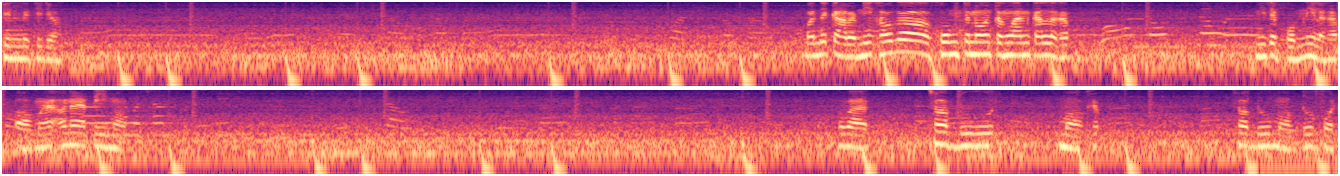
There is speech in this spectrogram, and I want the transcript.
ฟินๆเลยทีเดียวบรรยากาศแบบนี้เขาก็คงจะนอนกลางวันกันแหละครับ มีแต่ผมนี่แหละครับ ออกมาเอาหน้าตีหมอก เพ ราะว่าชอบดูหมอกครับ ชอบดูหมอกดูฝน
